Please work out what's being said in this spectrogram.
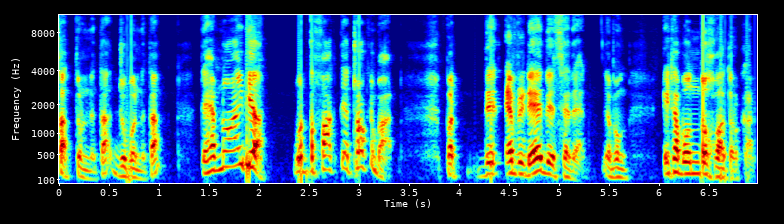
ছাত্র নেতা যুব নেতা they have no idea what the fuck they talk about but they every day they say that এবং এটা বন্ধ হওয়া দরকার।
